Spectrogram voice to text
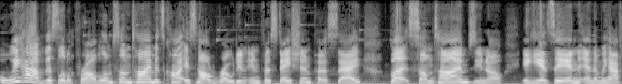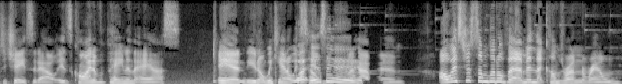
we have this little problem. Sometimes it's kind, it's not rodent infestation per se, but sometimes you know it gets in, and then we have to chase it out. It's kind of a pain in the ass, and you know we can't always What tell is what's gonna it? happen. Oh, it's just some little vermin that comes running around.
